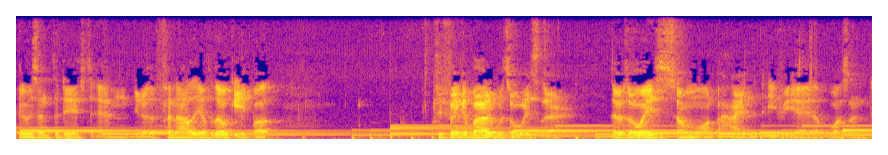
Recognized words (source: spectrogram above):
who was introduced in you know the finale of Loki. But if you think about it, was always there. There was always someone behind the TVA that wasn't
